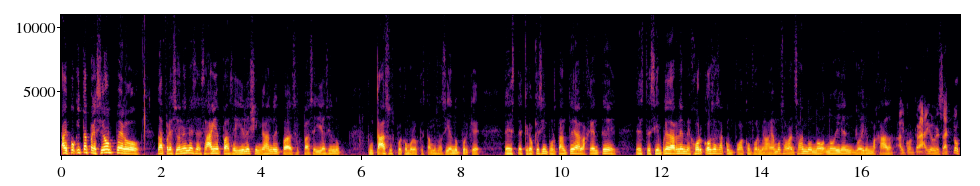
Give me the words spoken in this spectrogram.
hay poquita presión, pero la presión es necesaria para seguirle chingando y para, para seguir haciendo putazos, pues como lo que estamos haciendo, porque este, creo que es importante a la gente este, siempre darle mejor cosas a, a conforme vayamos avanzando, no, no, ir en, no ir en bajada. Al contrario, exacto.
